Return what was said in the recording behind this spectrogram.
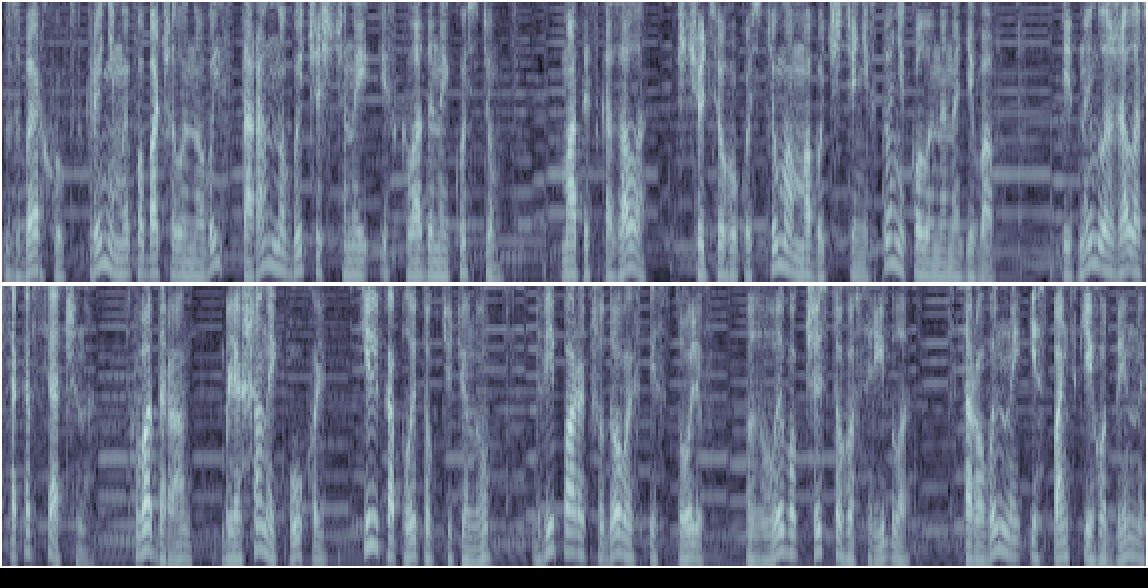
Зверху в скрині ми побачили новий старанно вичищений і складений костюм. Мати сказала, що цього костюма, мабуть, ще ніхто ніколи не надівав. Під ним лежала всяка всячина: квадрант, бляшаний кухоль, кілька плиток тютюну, дві пари чудових пістолів, зливок чистого срібла, старовинний іспанський годинник,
